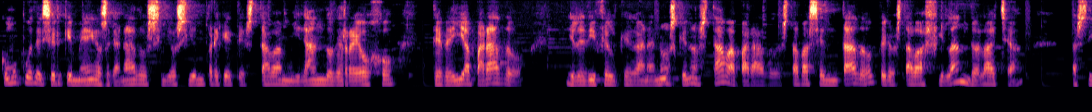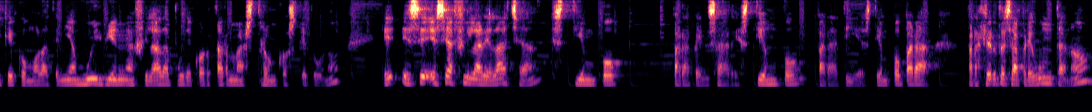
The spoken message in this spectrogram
¿cómo puede ser que me hayas ganado si yo siempre que te estaba mirando de reojo te veía parado? Y le dice el que gana, no, es que no estaba parado, estaba sentado, pero estaba afilando el hacha. Así que como la tenía muy bien afilada, pude cortar más troncos que tú. ¿no? E, ese, afilar el hacha es tiempo para pensar, es tiempo para ti, es tiempo para, para hacerte esa pregunta, ¿no?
